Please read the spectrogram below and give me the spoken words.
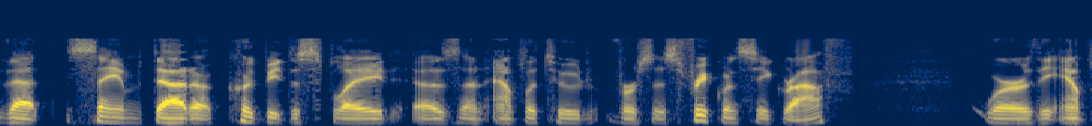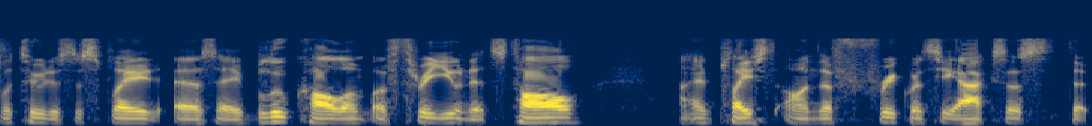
that same data could be displayed as an amplitude versus frequency graph, where the amplitude is displayed as a blue column of three units tall and placed on the frequency axis that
